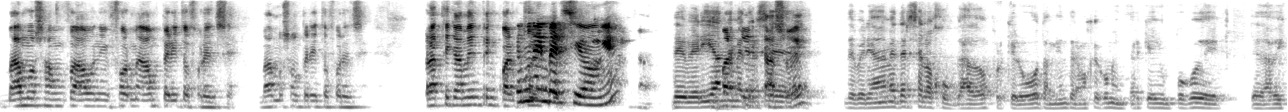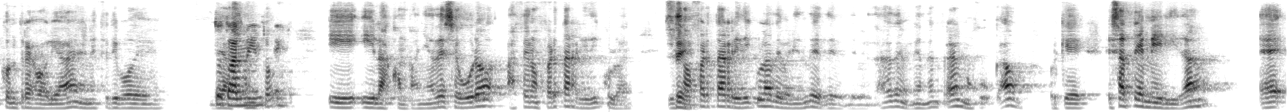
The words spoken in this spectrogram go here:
Vamos a un, a un informe, a un perito forense. Vamos a un perito forense. Prácticamente en cualquier Es una inversión, ¿eh? Deberían de meterse, caso, ¿eh? deberían de meterse los juzgados, porque luego también tenemos que comentar que hay un poco de, de David contra Goliat en este tipo de, de Totalmente. asuntos. Y, y las compañías de seguros hacen ofertas ridículas. Y Sí. esas ofertas ridículas deberían de, de- de verdad deberían de entrar en un juzgado. Porque esa temeridad es,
